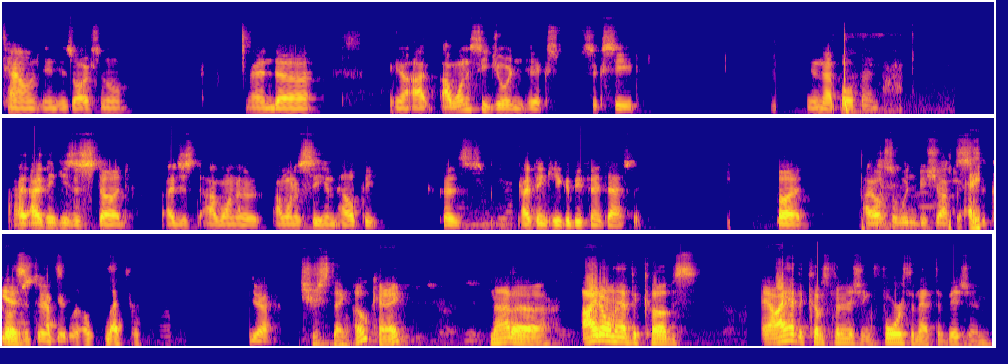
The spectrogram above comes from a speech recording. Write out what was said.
talent in his arsenal. And, uh, you know, I, I want to see Jordan Hicks succeed in that bullpen. I, I think he's a stud. I just I want to I want to see him healthy because I think he could be fantastic. But I also wouldn't be shocked to see Yeah, the he Cubs take it. electric. Yeah, Interesting. Okay. Not a. I don't have the Cubs. and I have the Cubs finishing fourth in that division.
